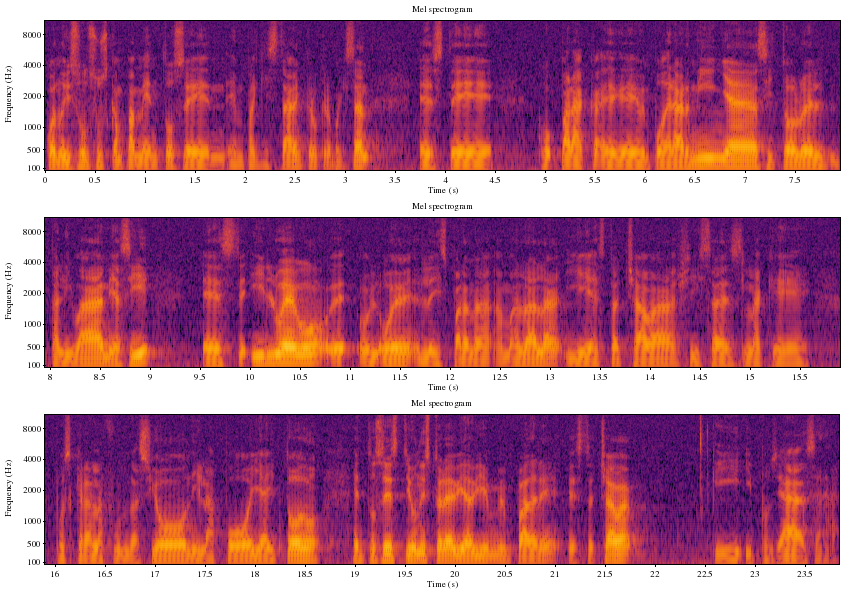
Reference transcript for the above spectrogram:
cuando hizo sus campamentos en, en Pakistán, creo que era Pakistán, este, para empoderar niñas y todo lo del talibán y así. Este, y luego eh, eh, le disparan a, Malala y esta chava, Shisa, es la que pues crea la fundación y la apoya y todo. Entonces tiene una historia de vida bien, bien padre, esta chava. Y, pues ya, o sea,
